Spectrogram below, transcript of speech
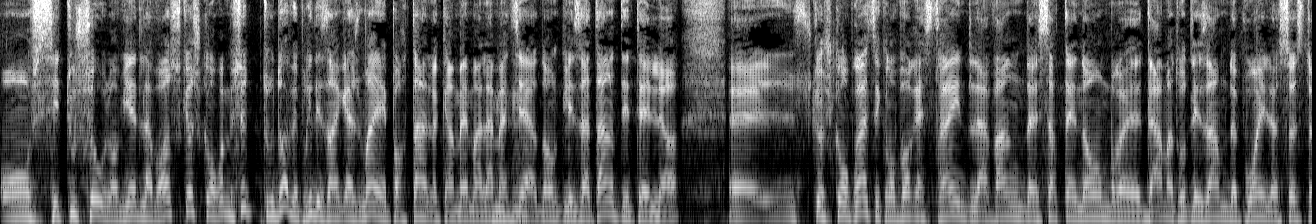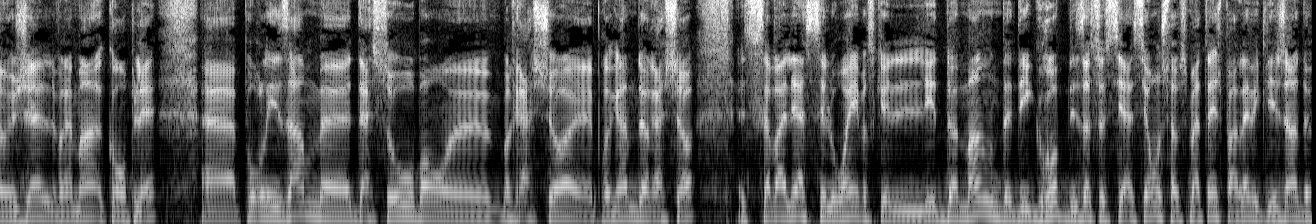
on c'est tout chaud, on vient de l'avoir. Ce que je comprends, M. Trudeau avait pris des engagements importants là, quand même en la mhm. matière, donc les attentes étaient là. Euh, ce que je comprends, c'est qu'on va restreindre la vente d'un certain nombre euh, d'armes, entre autres les armes de poing. Là, ça c'est un gel vraiment complet. Euh, pour les armes d'assaut, bon, rachat, programme de rachat, est-ce que ça va aller assez loin? Parce que les demandes des groupes, des associations, ce matin je parlais avec les gens de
